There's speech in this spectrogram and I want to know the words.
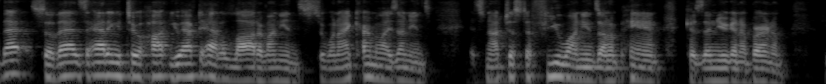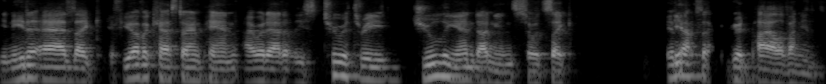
that. So that's adding it to a hot. You have to add a lot of onions. So when I caramelize onions, it's not just a few onions on a pan because then you're going to burn them. You need to add like if you have a cast iron pan, I would add at least two or three julienne onions. So it's like it Yeah. looks like a good pile of onions.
